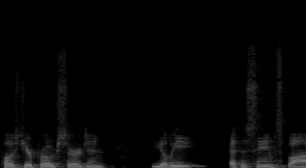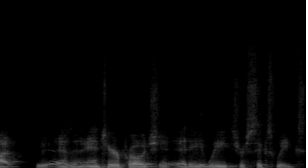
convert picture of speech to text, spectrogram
posterior approach surgeon, you'll be at the same spot as an anterior approach at eight weeks or six weeks.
